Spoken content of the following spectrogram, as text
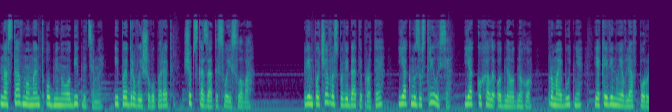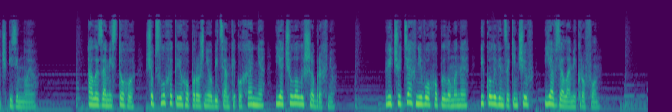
Настав момент обміну обітницями, і Педро вийшов уперед, щоб сказати свої слова. Він почав розповідати про те, як ми зустрілися, як кохали одне одного, про майбутнє, яке він уявляв поруч ізі мною. Але замість того, щоб слухати його порожні обіцянки кохання, я чула лише брехню. Відчуття гніву охопило мене, і коли він закінчив, я взяла мікрофон.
